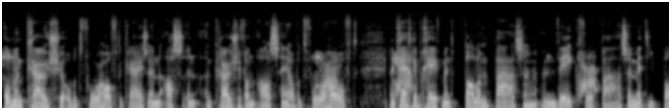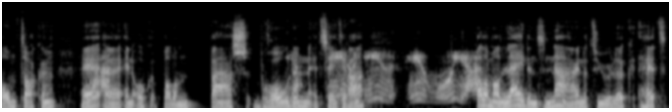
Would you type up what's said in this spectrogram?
om een kruisje op het voorhoofd te krijgen. Een, as, een, een kruisje van as hè, op het voorhoofd. Dan krijg je op een gegeven moment palmpasen, een week voor Pasen, met die palmtakken. Hè, eh, en ook palmpaasbroden, et cetera. Heel, heel, heel mooi, ja. Allemaal leidend naar natuurlijk het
